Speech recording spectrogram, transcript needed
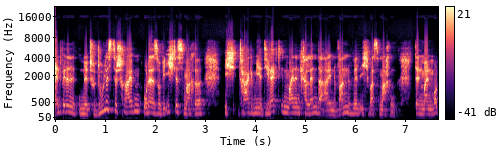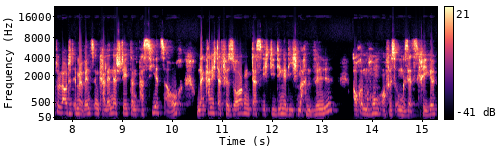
entweder eine To-Do-Liste schreiben oder so wie ich das mache, ich trage mir direkt in meinen Kalender ein, wann will ich was machen. Denn mein Motto lautet immer, wenn es im Kalender steht, dann passiert es auch. Und dann kann ich dafür sorgen, dass ich die Dinge, die ich machen will, auch im Homeoffice umgesetzt kriege.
